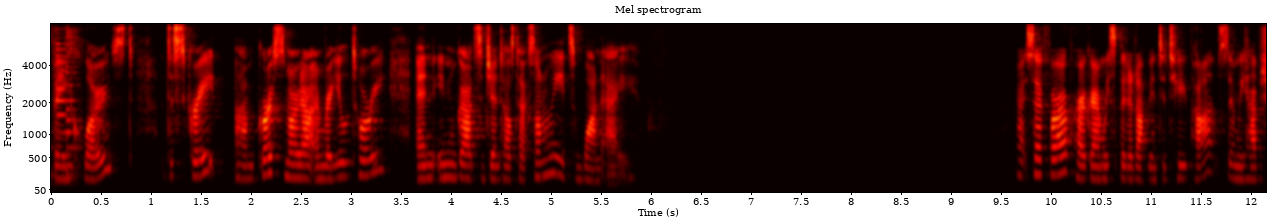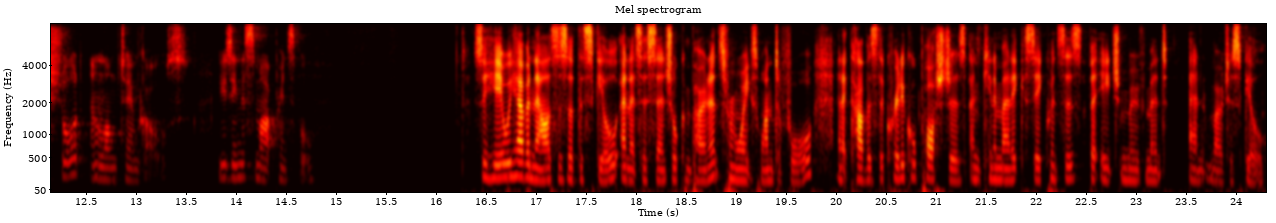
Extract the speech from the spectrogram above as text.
being closed, discrete, um, gross motor, and regulatory. And in regards to Gentile's taxonomy, it's 1A. Alright, so for our program, we split it up into two parts and we have short and long term goals using the SMART principle. So here we have analysis of the skill and its essential components from weeks 1 to 4, and it covers the critical postures and kinematic sequences for each movement and motor skill.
